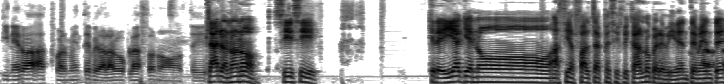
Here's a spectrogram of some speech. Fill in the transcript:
dinero actualmente, pero a largo plazo no te. Claro, no, no. Sí, sí. Creía que no hacía falta especificarlo, pero evidentemente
